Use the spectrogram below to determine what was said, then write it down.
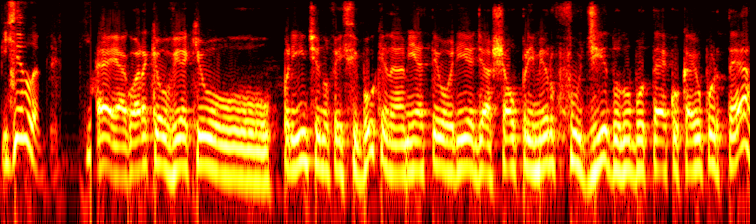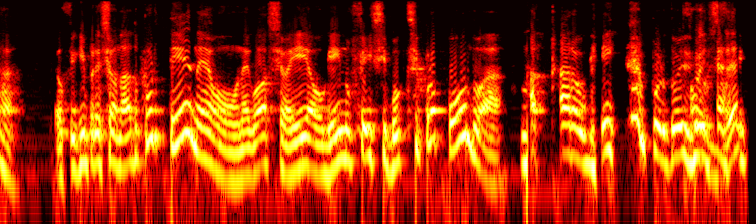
pila, bicho. É, e agora que eu vi aqui o print no Facebook, né? A minha teoria de achar o primeiro fudido no boteco caiu por terra. Eu fico impressionado por ter, né, um negócio aí, alguém no Facebook se propondo a matar alguém por dois mil Pois é, reais.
